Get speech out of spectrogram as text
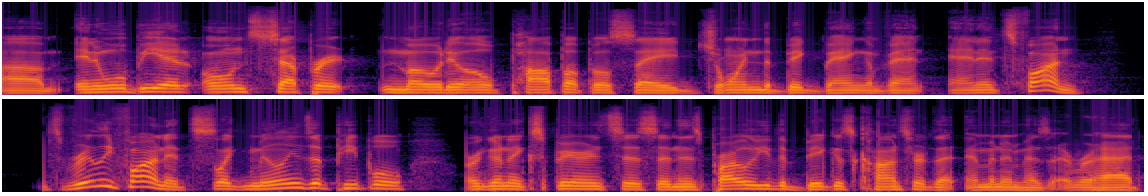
Um, and it will be an own separate mode. It'll pop up. It'll say join the Big Bang event, and it's fun. It's really fun. It's like millions of people are going to experience this, and it's probably the biggest concert that Eminem has ever had,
